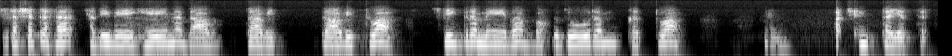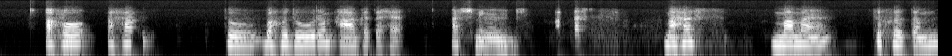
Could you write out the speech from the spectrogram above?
चषकः अतिवेगेन दाव दावि धावित्वा शीघ्रमेव बहुदूरं गत्वा हम्म। अचिन्तयत् अहो अहं तु बहुदूरम् आगतः अस्मि हम्म। महस् मम सुहृतं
